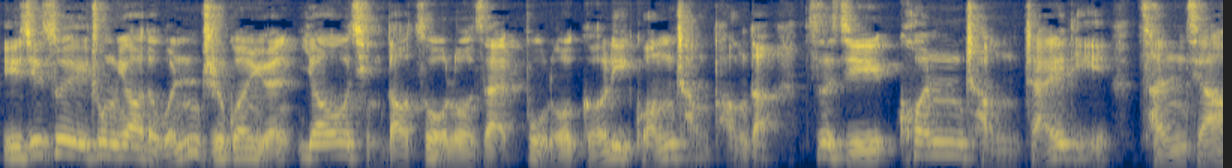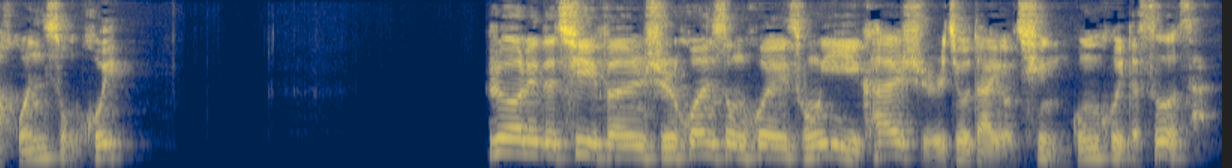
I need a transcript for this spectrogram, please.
以及最重要的文职官员邀请到坐落在布罗格利广场旁的自己宽敞宅邸参加欢送会。热烈的气氛使欢送会从一开始就带有庆功会的色彩。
